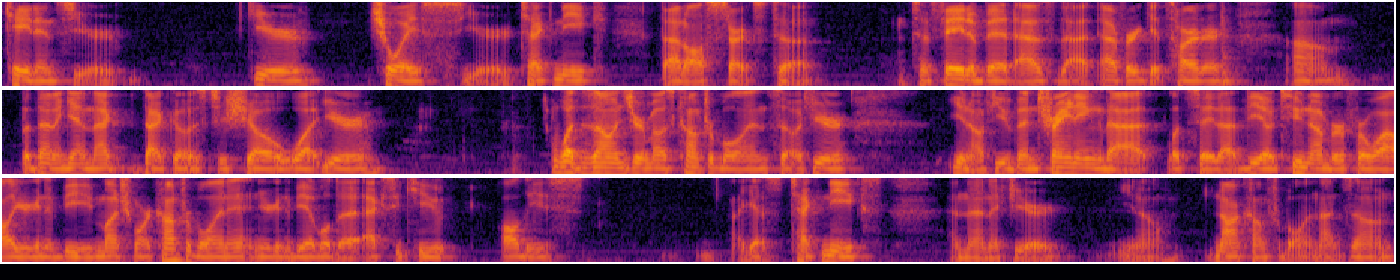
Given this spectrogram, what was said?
cadence your gear choice your technique that all starts to to fade a bit as that effort gets harder. Um, but then again that that goes to show what your what zones you're most comfortable in. So if you're you know if you've been training that let's say that vo2 number for a while you're going to be much more comfortable in it and you're going to be able to execute all these i guess techniques and then if you're you know not comfortable in that zone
